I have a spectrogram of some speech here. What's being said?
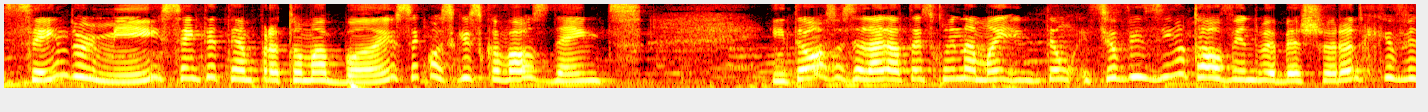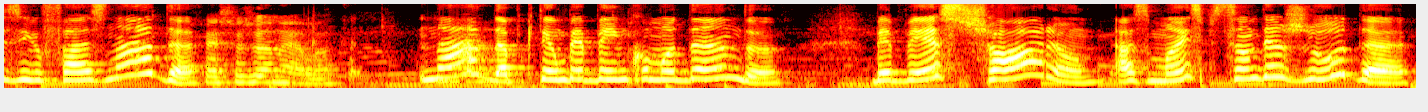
sem dormir, sem ter tempo pra tomar banho, sem conseguir escovar os dentes. Então a sociedade ela tá excluindo a mãe. Então, se o vizinho tá ouvindo o bebê chorando, o que, que o vizinho faz? Nada. Fecha a janela. Nada, porque tem um bebê incomodando. Bebês choram, as mães precisam de ajuda.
